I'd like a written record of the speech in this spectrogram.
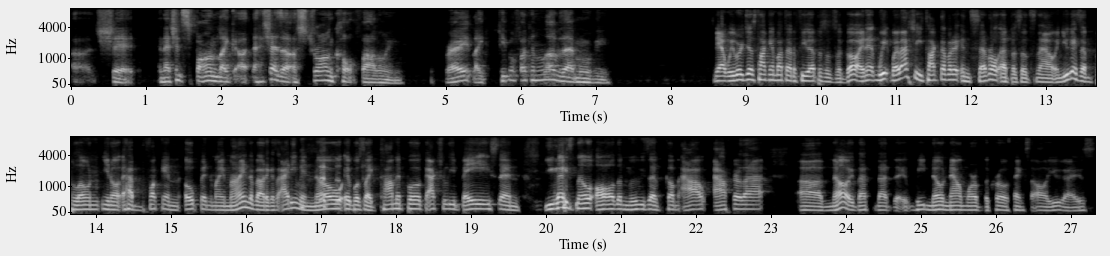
Uh, shit, and that should spawn like a, that has a, a strong cult following, right? Like people fucking love that movie. Yeah, we were just talking about that a few episodes ago, and it, we, we've actually talked about it in several episodes now. And you guys have blown, you know, have fucking opened my mind about it because I didn't even know it was like comic book actually based. And you guys know all the movies that have come out after that. Uh, no, that that we know now more of the Crow thanks to all you guys.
